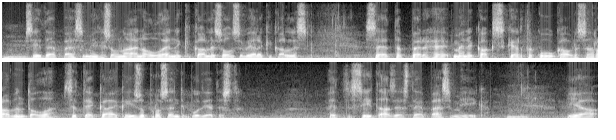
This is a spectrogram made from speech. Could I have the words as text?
Mm. Siitä ei pääse mikä Se on aina ollut ennenkin kallis, on se vieläkin kallis. Se, että perhe menee kaksi kertaa kuukaudessa ravintola, se tekee aika iso prosentti budjetista. Et siitä asiasta ei pääse mihinkään. Mm. Ja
